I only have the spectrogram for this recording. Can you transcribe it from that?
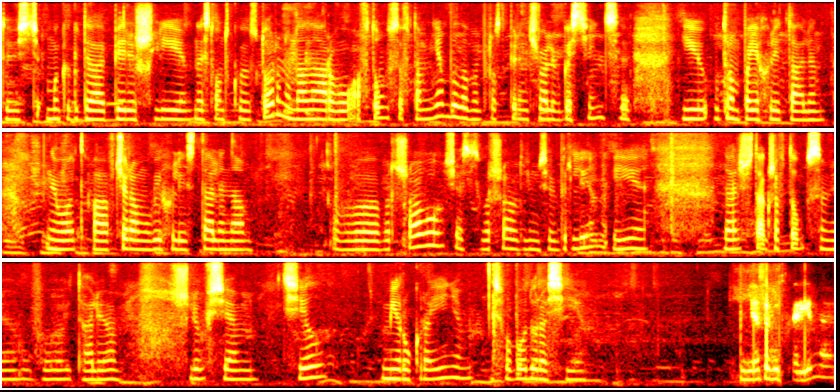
То есть мы когда перешли на эстонскую сторону, на Нарву, автобусов там не было. Мы просто переночевали в гостинице и утром поехали в Таллин. И вот, а вчера мы выехали из Таллина в Варшаву, сейчас из Варшавы двинемся в Берлин и дальше также автобусами в Италию. Шлю всем сил, мир Украине свободу России. Меня зовут Карина.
